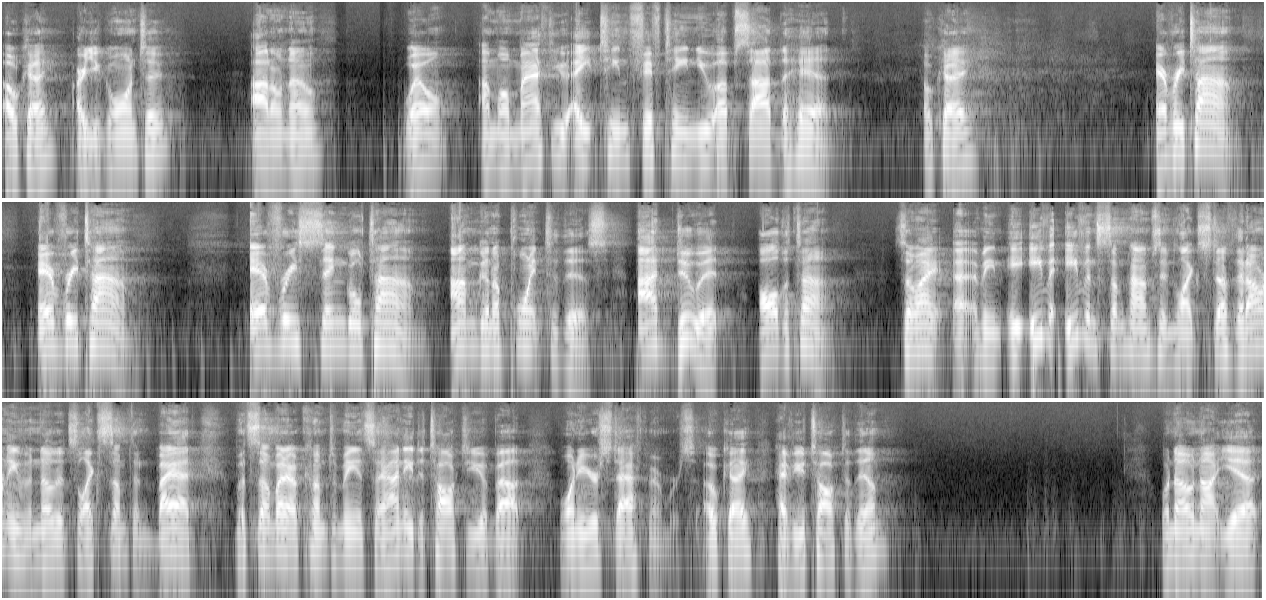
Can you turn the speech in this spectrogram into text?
Okay. Are you going to? I don't know. Well, I'm on Matthew 18, 15, you upside the head. Okay? Every time. Every time. Every single time. I'm going to point to this. I do it all the time. So I, I mean, even even sometimes in like stuff that I don't even know that's like something bad, but somebody will come to me and say, "I need to talk to you about one of your staff members." Okay, have you talked to them? Well, no, not yet.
